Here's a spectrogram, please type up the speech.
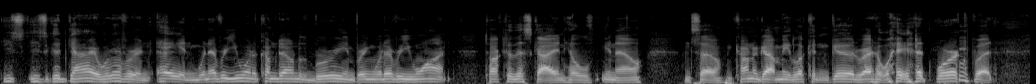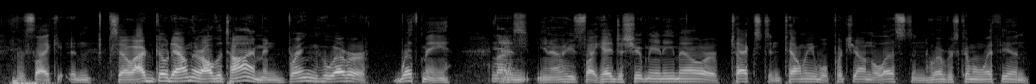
he's, he's a good guy or whatever and hey and whenever you want to come down to the brewery and bring whatever you want talk to this guy and he'll you know and so he kind of got me looking good right away at work but it was like and so i'd go down there all the time and bring whoever with me Nice. and you know he's like hey just shoot me an email or text and tell me we'll put you on the list and whoever's coming with you and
